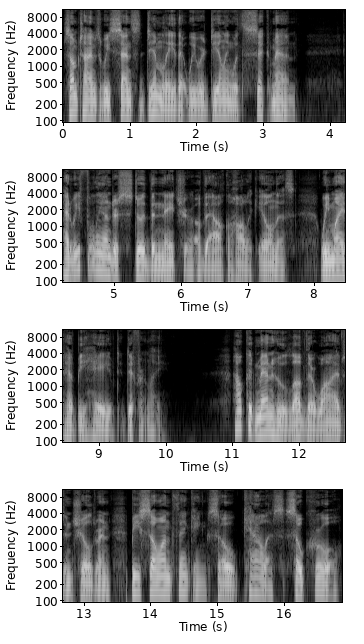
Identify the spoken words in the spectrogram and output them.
Sometimes we sensed dimly that we were dealing with sick men, had we fully understood the nature of the alcoholic illness, we might have behaved differently. How could men who loved their wives and children be so unthinking, so callous, so cruel?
